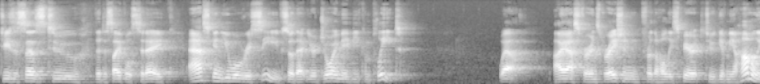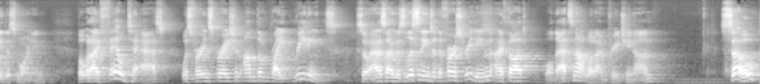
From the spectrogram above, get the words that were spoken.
Jesus says to the disciples today, Ask and you will receive, so that your joy may be complete. Well, I asked for inspiration for the Holy Spirit to give me a homily this morning, but what I failed to ask was for inspiration on the right readings. So as I was listening to the first reading, I thought, well, that's not what I'm preaching on. So,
